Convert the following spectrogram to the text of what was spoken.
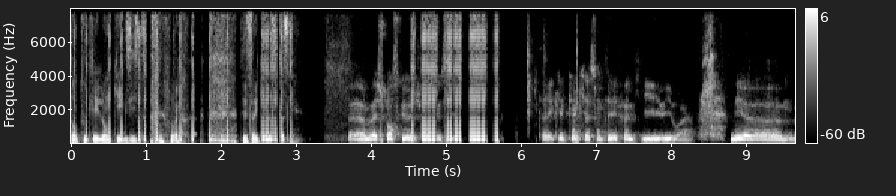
dans toutes les langues qui existent. voilà. C'est ça qui va se passer. Euh, bah, je pense que, je pense que c'est quelqu'un qui a son téléphone qui vibre. Mais euh,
